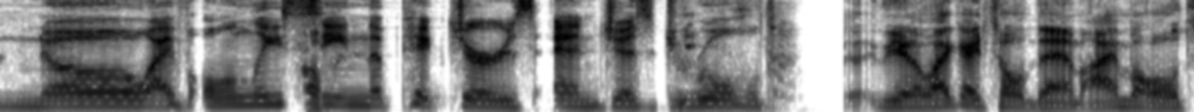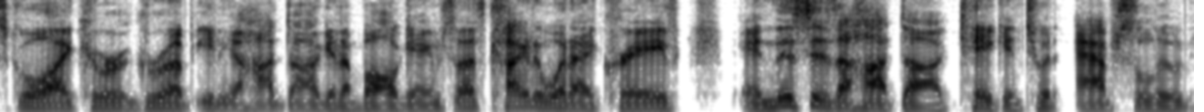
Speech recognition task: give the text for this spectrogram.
no, I've only Oh. seen the pictures and just drooled. you know, like I told them, I'm old school. I grew grew up eating a hot dog at a ball game, so that's kind of what I crave. And this is a hot dog taken to an absolute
